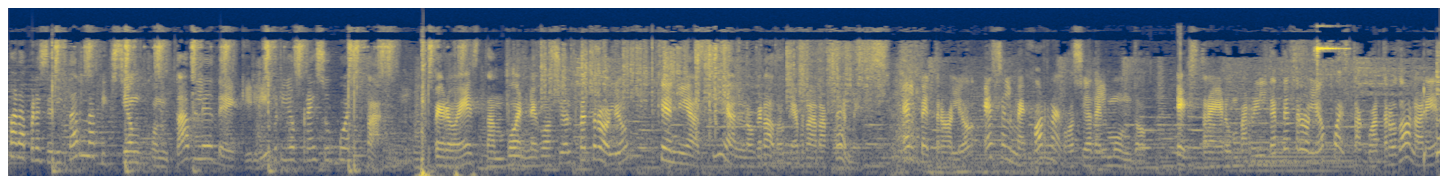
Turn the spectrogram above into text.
para presentar la ficción contable de equilibrio presupuestal. Pero es tan buen negocio el petróleo que ni así han logrado quebrar a Pemex. El petróleo es el mejor negocio del mundo. Extraer un barril de petróleo cuesta 4 dólares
